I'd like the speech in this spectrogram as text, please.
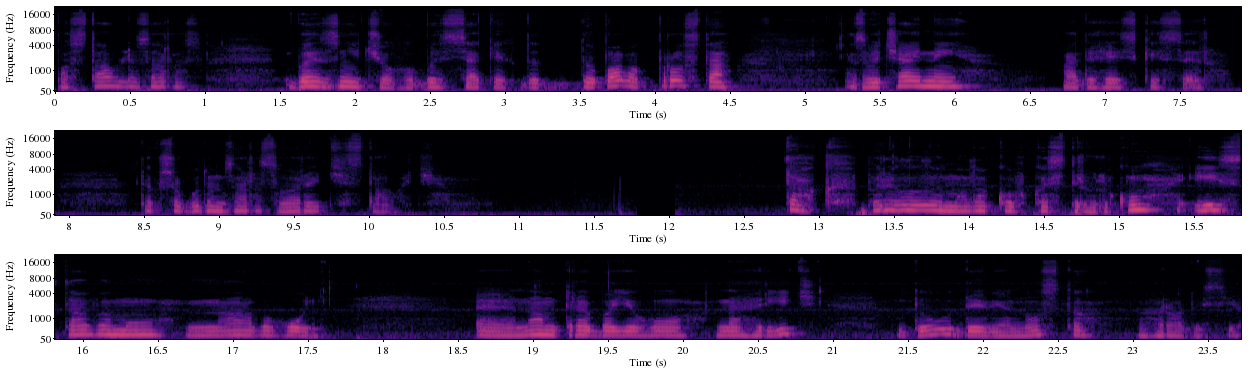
Поставлю зараз без нічого, без всяких добавок, просто звичайний адигейський сир. Так що будемо зараз варити, ставити. Так, перелили молоко в кастрюльку і ставимо на вогонь. Е, Нам треба його нагріти до 90 градусів.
